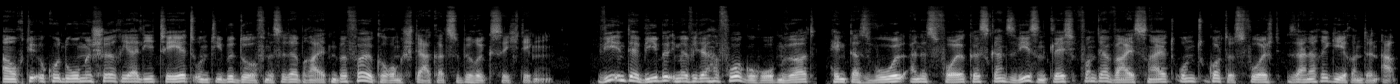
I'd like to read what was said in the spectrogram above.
auch die ökonomische Realität und die Bedürfnisse der breiten Bevölkerung stärker zu berücksichtigen. Wie in der Bibel immer wieder hervorgehoben wird, hängt das Wohl eines Volkes ganz wesentlich von der Weisheit und Gottesfurcht seiner Regierenden ab.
